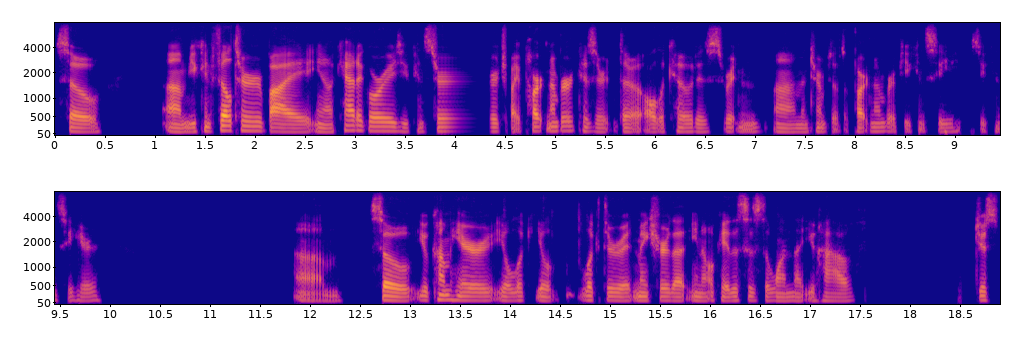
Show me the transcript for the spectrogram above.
So um, you can filter by you know categories. You can search by part number because all the code is written um, in terms of the part number, if you can see, as you can see here. Um, so you'll come here, you'll look, you'll look through it, make sure that you know, okay, this is the one that you have. Just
